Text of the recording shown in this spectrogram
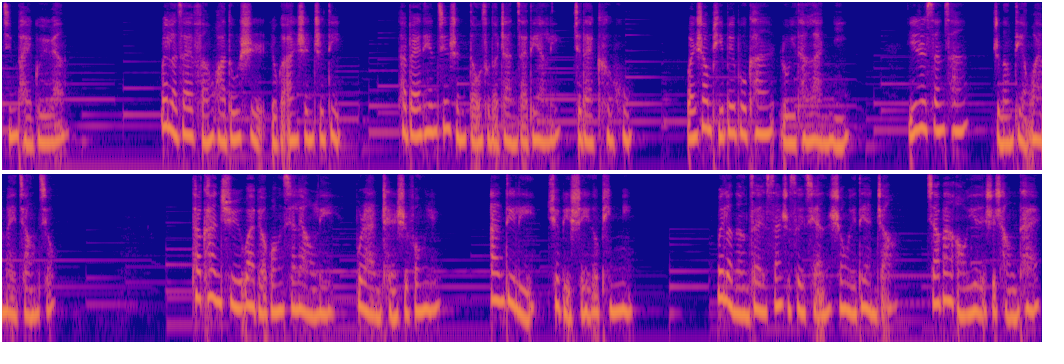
金牌柜员。为了在繁华都市有个安身之地，他白天精神抖擞地站在店里接待客户，晚上疲惫不堪，如一滩烂泥。一日三餐只能点外卖将就。他看去外表光鲜亮丽，不染尘世风雨，暗地里却比谁都拼命。为了能在三十岁前升为店长，加班熬夜是常态。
